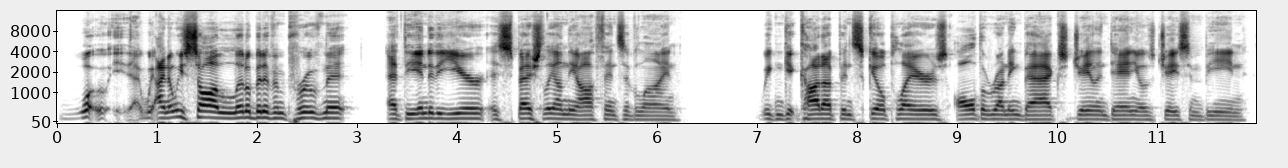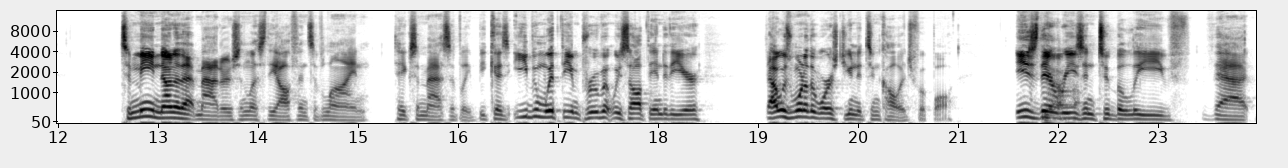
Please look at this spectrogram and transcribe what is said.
What I know we saw a little bit of improvement at the end of the year, especially on the offensive line. We can get caught up in skill players, all the running backs, Jalon Daniels, Jason Bean to me, none of that matters unless the offensive line takes a massively. Because even with the improvement we saw at the end of the year, that was one of the worst units in college football. Is there reason to believe that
